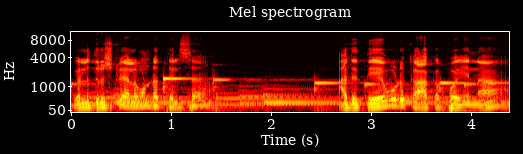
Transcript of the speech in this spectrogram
వీళ్ళ దృష్టిలో ఎలా ఉండదు తెలుసా? అది దేవుడు కాకపోయినా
